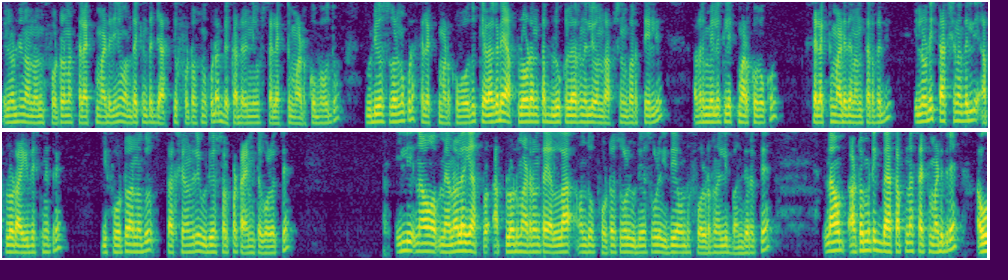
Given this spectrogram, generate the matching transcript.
ಇಲ್ಲಿ ನೋಡಿ, ನಾನು ಒಂದು ಫೋಟೋನ ಸೆಲೆಕ್ಟ್ ಮಾಡಿದ್ದೀನಿ ಒಂದಕ್ಕಿಂತ ಜಾಸ್ತಿ ಫೋಟೋಸ್ನು ಕೂಡ ಬೇಕಾದರೆ ನೀವು ಸೆಲೆಕ್ಟ್ ಮಾಡ್ಕೋಬಹುದು. ವಿಡಿಯೋಸ್ಗಳನ್ನು ಕೂಡ ಸೆಲೆಕ್ಟ್ ಮಾಡ್ಕೋಬಹುದು. ಕೆಳಗಡೆ ಅಪ್ಲೋಡ್ ಅಂತ ಬ್ಲೂ ಕಲರ್ನಲ್ಲಿ ಒಂದು ಆಪ್ಷನ್ ಬರುತ್ತೆ ಇಲ್ಲಿ. ಅದರ ಮೇಲೆ ಕ್ಲಿಕ್ ಮಾಡ್ಕೋಬೇಕು. ಸೆಲೆಕ್ಟ್ ಮಾಡಿದ ನಂತರದಲ್ಲಿ. ಇಲ್ಲಿ ನೋಡಿ, ತಕ್ಷಣದಲ್ಲಿ ಅಪ್ಲೋಡ್ ಆಗಿದೆ ಸ್ನೇಹಿತರೆ. ಈ ಫೋಟೋ ಅನ್ನೋದು ತಕ್ಷಣದಲ್ಲಿ ವಿಡಿಯೋ ಸ್ವಲ್ಪ ಟೈಮ್ ತಗೊಳುತ್ತೆ. ಇಲ್ಲಿ ನಾವು ಮ್ಯಾನುವಲ್ ಆಗಿ ಅಪ್ ಅಪ್ಲೋಡ್ ಮಾಡಿರುವಂಥ ಎಲ್ಲ ಒಂದು ಫೋಟೋಸ್ಗಳು ವಿಡಿಯೋಸ್ಗಳು ಇದೇ ಒಂದು ಫೋಲ್ಡರ್ನಲ್ಲಿ ಬಂದಿರುತ್ತೆ. ನಾವು ಆಟೋಮೆಟಿಕ್ ಬ್ಯಾಕಪ್ನ ಸೆಟ್ ಮಾಡಿದರೆ ಅವು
